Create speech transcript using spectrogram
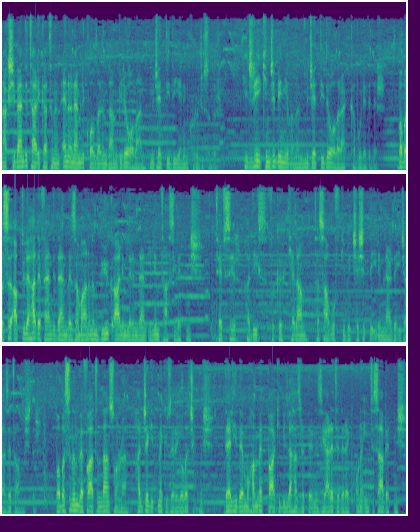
Nakşibendi tarikatının en önemli kollarından biri olan Müceddidiye'nin kurucusudur. Hicri 2. bin yılının müceddidi olarak kabul edilir. Babası Abdülehad Efendi'den ve zamanının büyük alimlerinden ilim tahsil etmiş, tefsir, hadis, fıkıh, kelam, tasavvuf gibi çeşitli ilimlerde icazet almıştır. Babasının vefatından sonra hacca gitmek üzere yola çıkmış, Delhi'de Muhammed Baki Billah Hazretlerini ziyaret ederek ona intisap etmiş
